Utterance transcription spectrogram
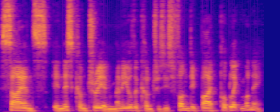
science in this country and many other countries is funded by public money,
